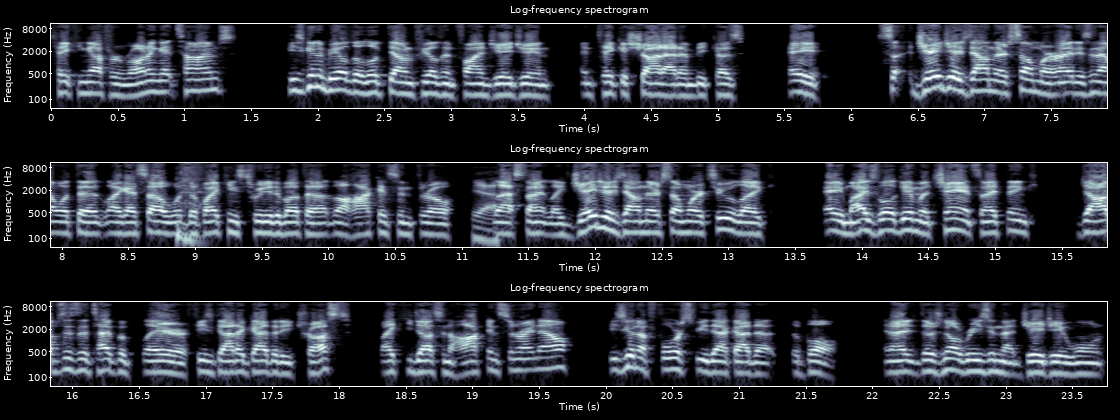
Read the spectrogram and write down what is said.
taking off and running at times, he's going to be able to look downfield and find JJ and, and take a shot at him because hey, so JJ's down there somewhere, right? Isn't that what the like I saw what the Vikings tweeted about the the Hockenson throw yeah. last night? Like JJ's down there somewhere too. Like, hey, might as well give him a chance. And I think Dobbs is the type of player if he's got a guy that he trusts, like he does in Hockenson right now, he's going to force feed that guy the, the ball. And I, there's no reason that JJ won't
